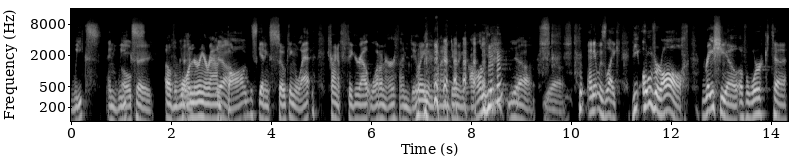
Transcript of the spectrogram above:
weeks and weeks. Okay, of okay. wandering around Yeah. bogs, getting soaking wet, trying to figure out what on earth I'm doing and what I'm doing wrong. yeah, yeah, and it was like the overall ratio of work to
